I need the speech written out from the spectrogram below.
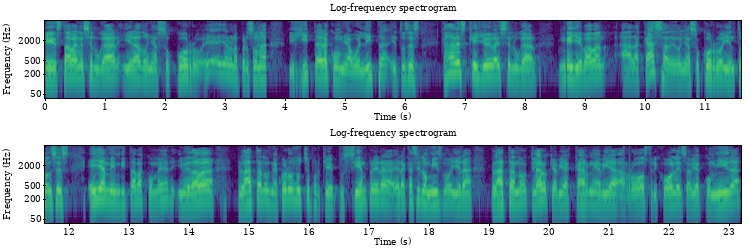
que estaba en ese lugar y era doña Socorro. Ella era una persona viejita, era como mi abuelita. Entonces, cada vez que yo iba a ese lugar, me llevaban a la casa de doña Socorro y entonces ella me invitaba a comer y me daba plátanos. Me acuerdo mucho porque pues, siempre era, era casi lo mismo y era plátano. Claro que había carne, había arroz, frijoles, había comida,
